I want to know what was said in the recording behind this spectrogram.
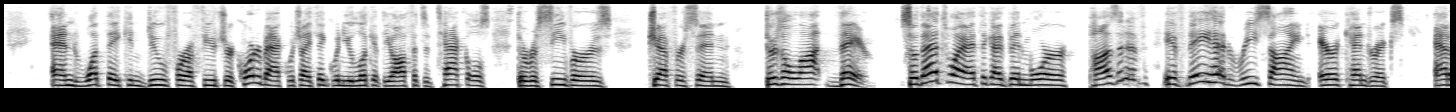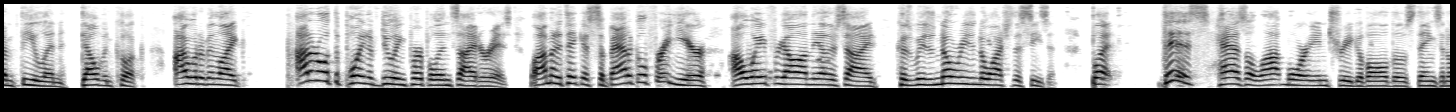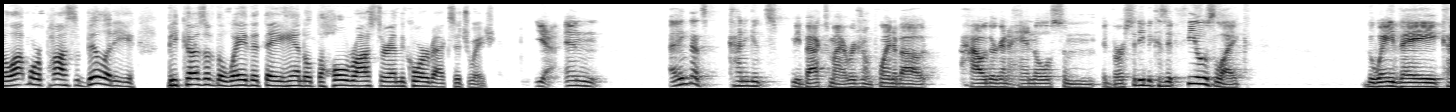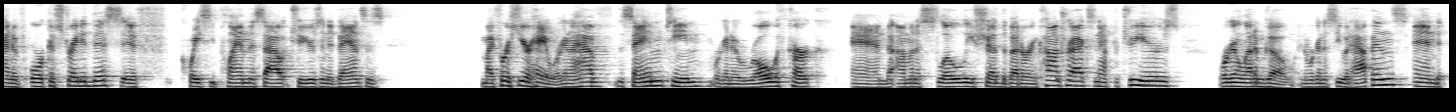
and what they can do for a future quarterback, which I think when you look at the offensive tackles, the receivers, Jefferson, there's a lot there. So that's why I think I've been more positive. If they had re signed Eric Kendricks, Adam Thielen, Dalvin Cook, I would have been like, I don't know what the point of doing Purple Insider is. Well, I'm going to take a sabbatical for a year. I'll wait for y'all on the other side because there's no reason to watch this season. But this has a lot more intrigue of all those things and a lot more possibility because of the way that they handled the whole roster and the quarterback situation. Yeah. And I think that's kind of gets me back to my original point about how they're going to handle some adversity because it feels like the way they kind of orchestrated this, if Kwesi planned this out two years in advance, is my first year, hey, we're going to have the same team. We're going to roll with Kirk, and I'm going to slowly shed the veteran contracts. And after two years, we're going to let him go and we're going to see what happens. And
